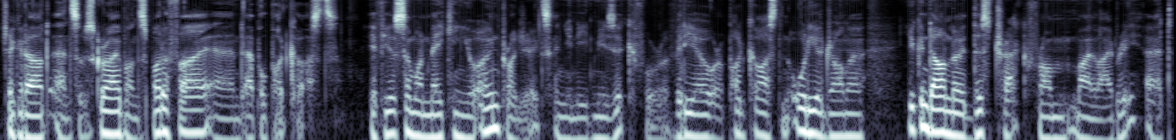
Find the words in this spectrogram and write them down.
Check it out and subscribe on Spotify and Apple Podcasts. If you're someone making your own projects and you need music for a video or a podcast, an audio drama, you can download this track from my library at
